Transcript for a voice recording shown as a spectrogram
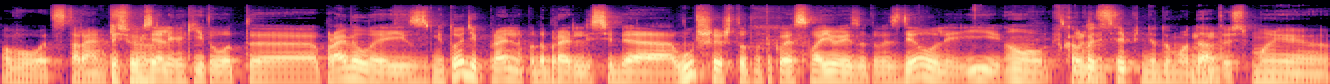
Угу. Вот, стараемся... То есть вы взяли какие-то вот э, правила из методик, правильно подобрали для себя лучшее, что-то такое свое из этого сделали и Ну, в какой-то степени, думаю, угу. да, то есть мы,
